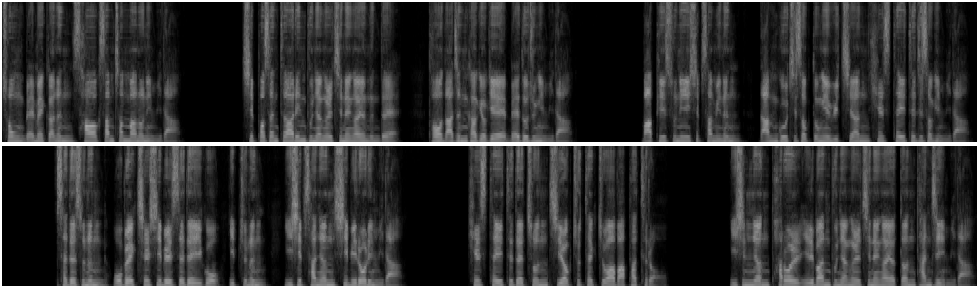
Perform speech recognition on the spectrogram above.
총 매매가는 4억 3천만 원입니다. 10% 할인 분양을 진행하였는데 더 낮은 가격에 매도 중입니다. 마피 순위 13위는 남구 지석동에 위치한 힐스테이트 지석입니다. 세대수는 571세대이고 입주는 24년 11월입니다. 힐스테이트 대촌 지역주택조합 아파트로 20년 8월 일반 분양을 진행하였던 단지입니다.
